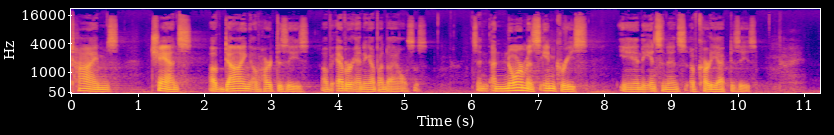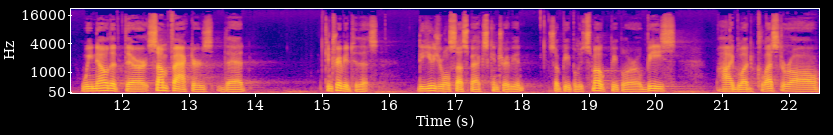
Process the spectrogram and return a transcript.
times chance of dying of heart disease, of ever ending up on dialysis. It's an enormous increase in the incidence of cardiac disease. We know that there are some factors that contribute to this. The usual suspects contribute. So, people who smoke, people who are obese, high blood cholesterol.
